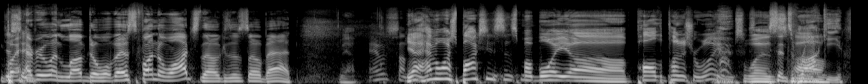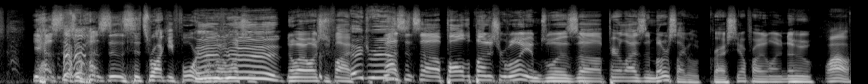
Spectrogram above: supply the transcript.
But just everyone loved it. It was fun to watch though because it was so bad. yeah. it was something. Yeah, I haven't watched boxing since my boy uh, Paul the Punisher Williams was Since uh, Rocky. Yeah, since, since, since Rocky Four. Nobody watches, nobody watches five. Adrian. Not since uh, Paul the Punisher Williams was uh, paralyzed in a motorcycle crash. Y'all probably don't even know who Wow.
